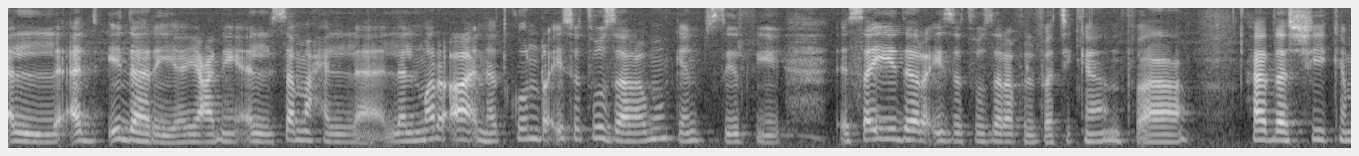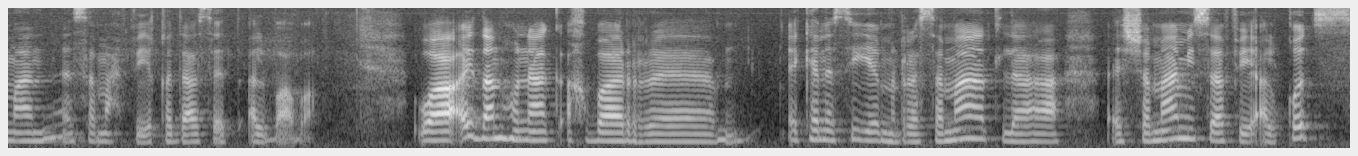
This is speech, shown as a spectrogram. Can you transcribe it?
الإدارية يعني السمح للمرأة أنها تكون رئيسة وزراء. ممكن تصير في سيدة رئيسة وزراء في الفاتيكان. فهذا الشيء كمان سمح في قداسة البابا. وأيضا هناك أخبار كنسية من رسمات للشمامسة في القدس.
